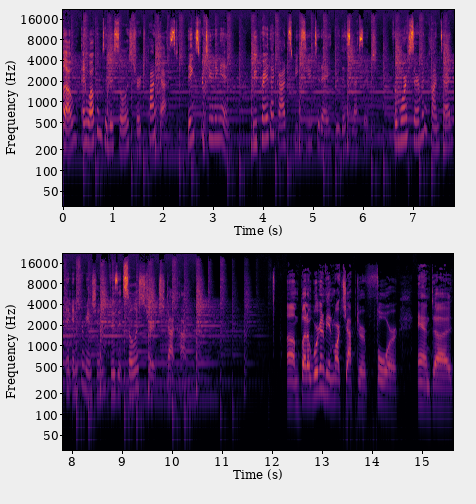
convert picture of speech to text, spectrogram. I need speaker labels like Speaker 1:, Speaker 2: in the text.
Speaker 1: Hello, and welcome to this Soulish Church podcast. Thanks for tuning in. We pray that God speaks to you today through this message. For more sermon content and information, visit soulischurch.com.
Speaker 2: Um, but uh, we're going to be in Mark chapter 4. And uh,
